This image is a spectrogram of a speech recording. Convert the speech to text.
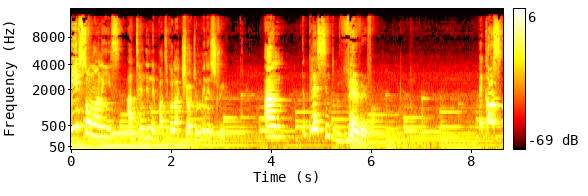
if someone is attending a particular church ministry and the place seems to be very, very far, because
